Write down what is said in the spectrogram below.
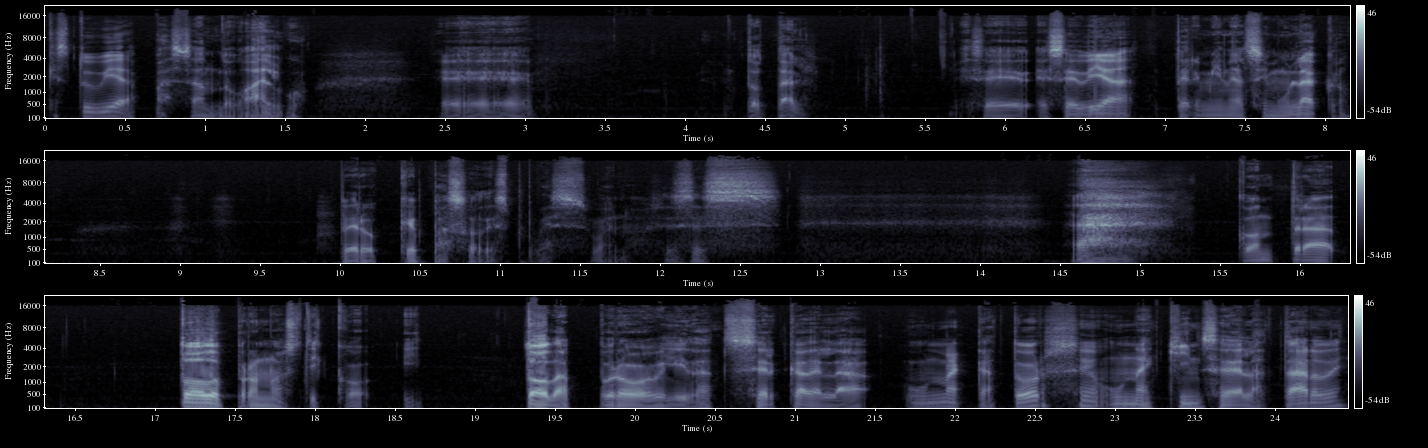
que estuviera pasando algo. Eh, total. Ese, ese día termina el simulacro. Pero ¿qué pasó después? Bueno, ese es... Ah, contra todo pronóstico y toda probabilidad cerca de la una 14, una 15 de la tarde,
